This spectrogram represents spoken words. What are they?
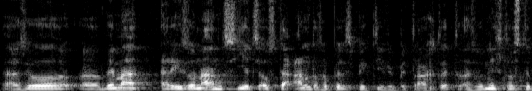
Also äh, wenn man Resonanz jetzt aus der anderen Perspektive betrachtet, also nicht aus der,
